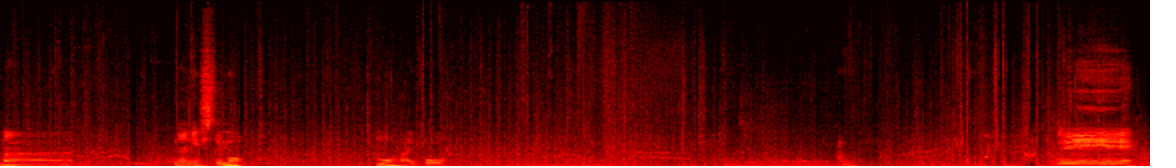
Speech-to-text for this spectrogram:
まあ、何しても、もう敗北。ええ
